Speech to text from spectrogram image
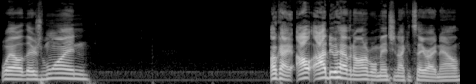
well, there's one. Okay, I'll, I do have an honorable mention I can say right now.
